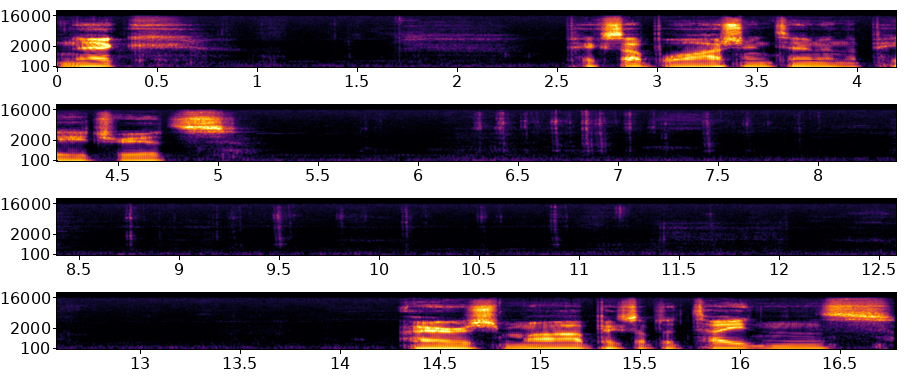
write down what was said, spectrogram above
Nick picks up Washington and the Patriots. Irish Mob picks up the Titans.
